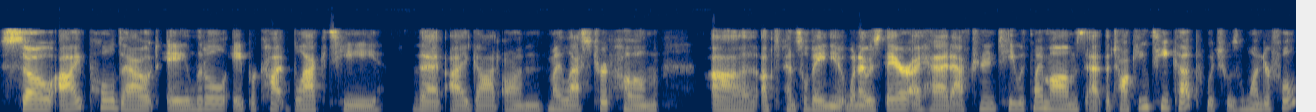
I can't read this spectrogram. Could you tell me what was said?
So I pulled out a little apricot black tea that I got on my last trip home uh, up to Pennsylvania. When I was there, I had afternoon tea with my mom's at the Talking Teacup, which was wonderful.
